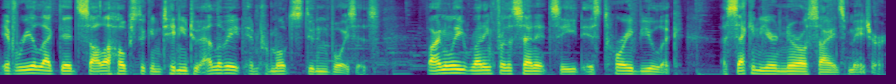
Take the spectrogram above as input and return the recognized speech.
If re-elected, Saleh hopes to continue to elevate and promote student voices. Finally, running for the Senate seat is Tori Bulick, a second year neuroscience major.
